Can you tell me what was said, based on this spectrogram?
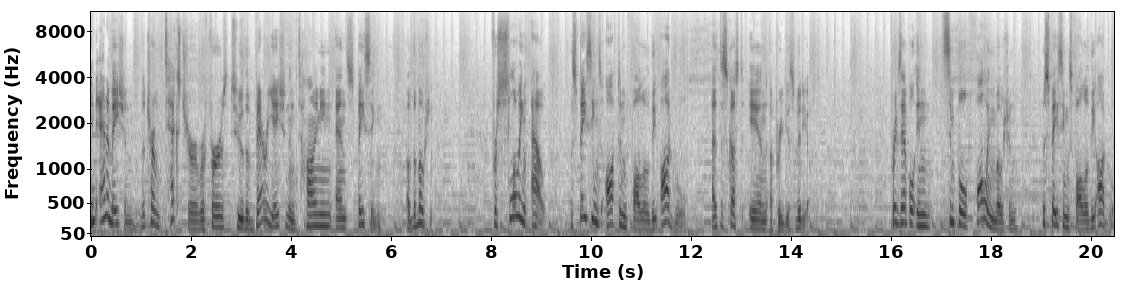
In animation, the term texture refers to the variation in timing and spacing of the motion. For slowing out, the spacings often follow the odd rule, as discussed in a previous video. For example, in simple falling motion, the spacings follow the odd rule.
